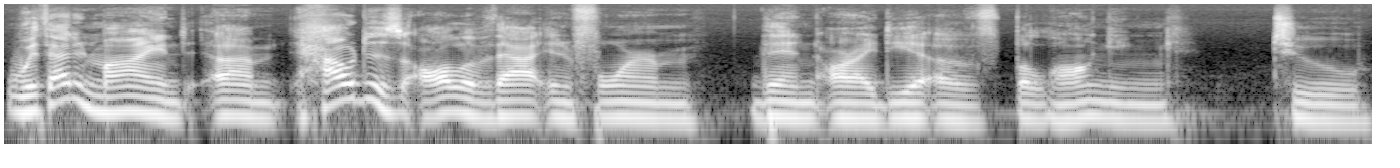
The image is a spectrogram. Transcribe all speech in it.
with that in mind, um, how does all of that inform then our idea of belonging to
